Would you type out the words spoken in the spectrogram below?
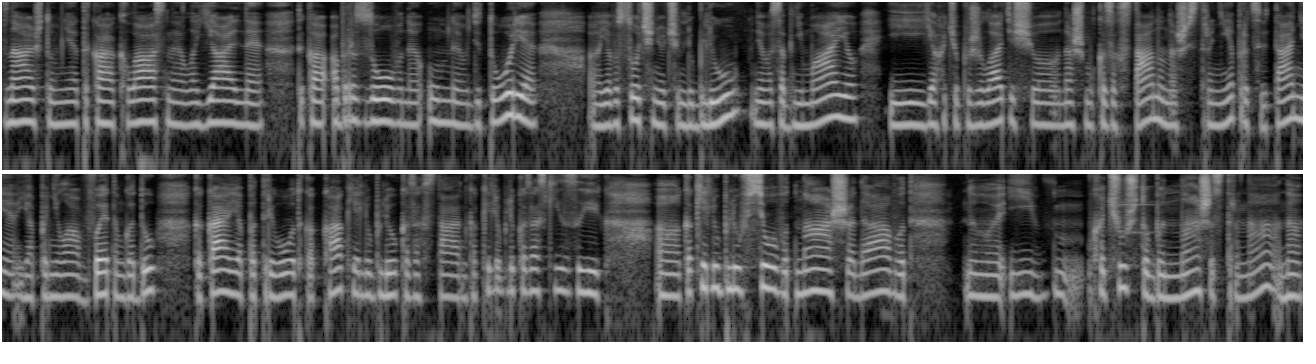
Знаю, что у меня такая классная, лояльная, такая образованная, умная аудитория. А, я вас очень-очень люблю, я вас обнимаю, и я хочу пожелать еще нашему Казахстану, нашей стране процветания. Я поняла в этом году, какая я патриотка, как я люблю Казахстан, как я люблю казахский язык, а, как я люблю все вот наше, да, вот. А, и хочу, чтобы наша страна, она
